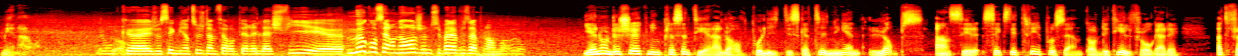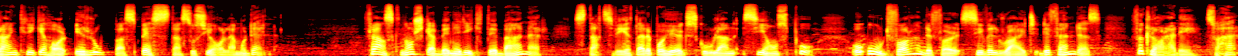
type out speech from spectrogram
menar hon. Donc euh, je sais que bientôt je dois me faire opérer de la cheville et euh, me concernant, je ne suis pas la plus à plaindre. I en undersökning presenterad av politiska tidningen Lobs anser 63 procent av de tillfrågade att Frankrike har Europas bästa sociala modell. Fransk-norska Benedikte Berner statsvetare på högskolan Sciences Po och ordförande för Civil Rights Defenders forklarer det så här.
